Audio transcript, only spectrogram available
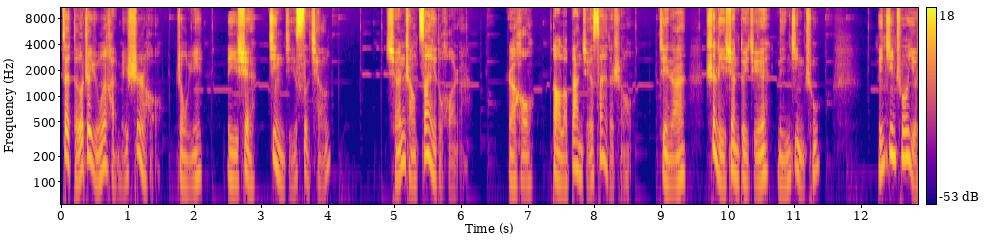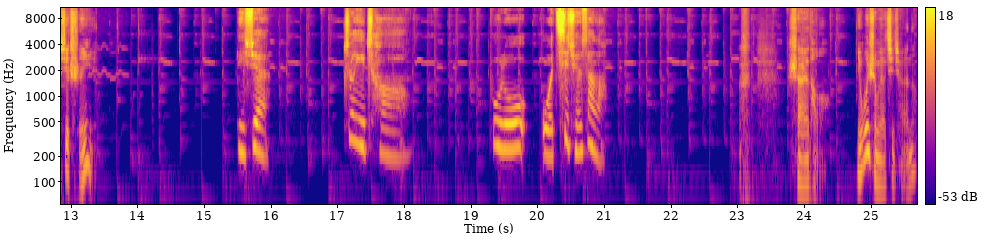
在得知宇文海没事后，终于李炫晋级四强，全场再度哗然。然后到了半决赛的时候，竟然是李炫对决林静初。林静初有些迟疑：“李炫，这一场不如我弃权算了。”石头，你为什么要弃权呢？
